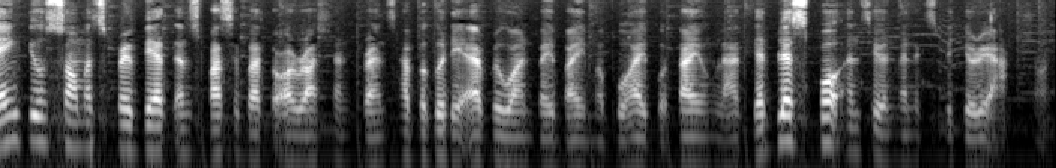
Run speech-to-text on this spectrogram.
Thank you so much, Privyet, and spasiba to our Russian friends. Have a good day, everyone. Bye-bye. Mabuhay po tayong lahat. God bless po, and see you in my next video reaction.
